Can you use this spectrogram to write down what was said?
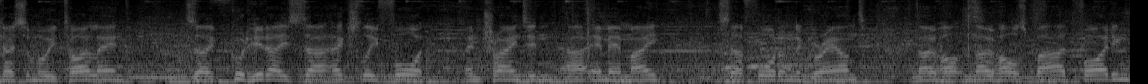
Koh Samui, Thailand. He's a good hitter. He's uh, actually fought and trains in uh, MMA. He's fought on the ground, no, no holes barred fighting,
